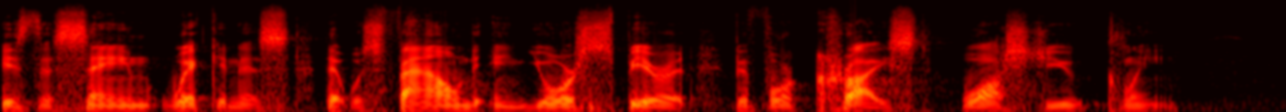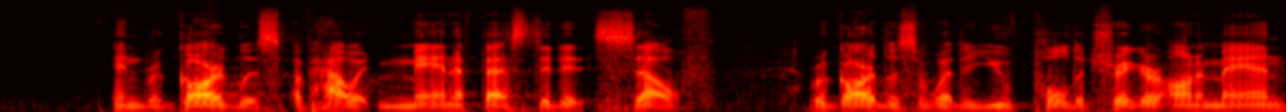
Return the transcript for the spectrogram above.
is the same wickedness that was found in your spirit before Christ washed you clean and regardless of how it manifested itself, regardless of whether you've pulled a trigger on a man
